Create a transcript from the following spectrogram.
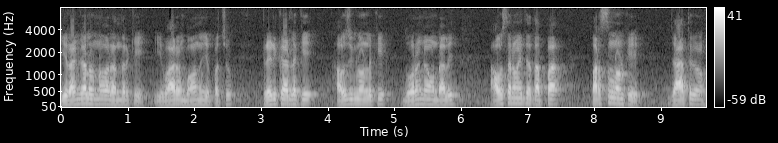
ఈ రంగాల్లో ఉన్న వారందరికీ ఈ వారం బాగుందని చెప్పొచ్చు. క్రెడిట్ కార్డులకి హౌసింగ్ లోన్లకి దూరంగా ఉండాలి. అవసరమైతే తప్ప పర్సనల్ లోన్కి జాగ్రత్తగా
